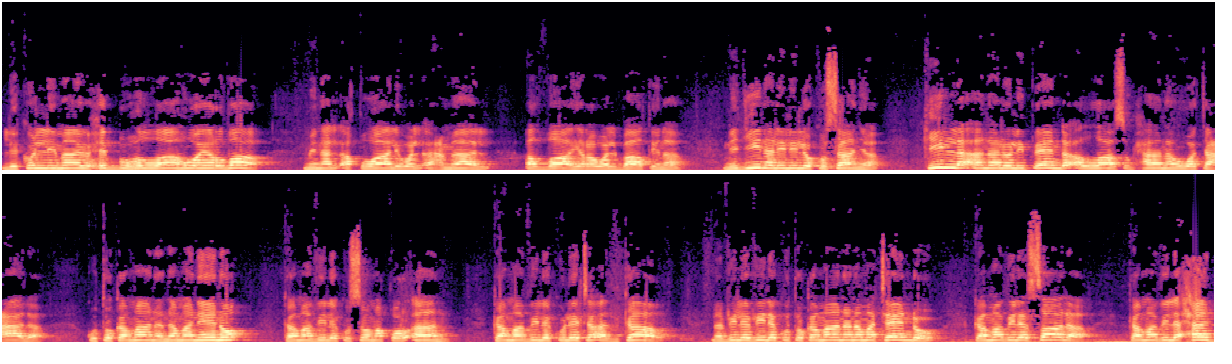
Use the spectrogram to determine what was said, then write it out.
لكل ما يحبه الله ويرضاه. من الأقوال والأعمال الظاهرة والباطنة نجينا للكسانيا kila analolipenda Allah subhanahu wa ta'ala kutokamana na maneno kama vile kusoma Qur'an kama vile kuleta adhkar na vile vile kutokamana na matendo kama vile sala kama vile haj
